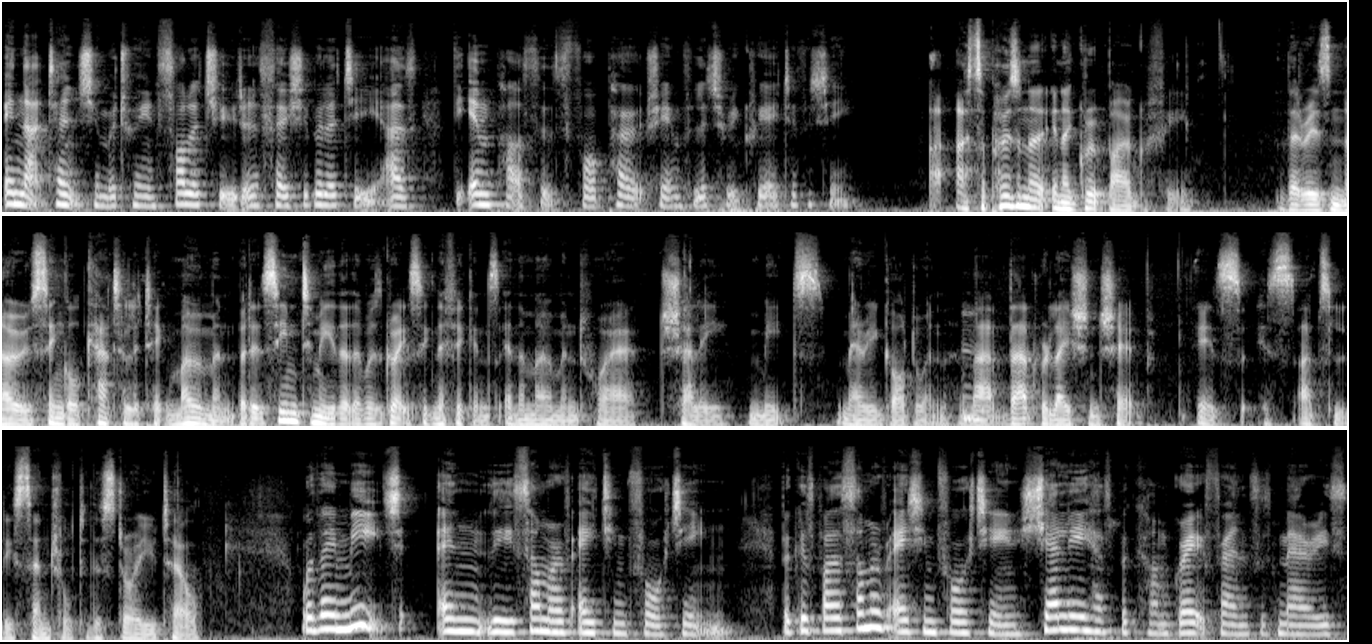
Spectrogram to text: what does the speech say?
in that tension between solitude and sociability as the impulses for poetry and for literary creativity. I suppose in a, in a group biography, there is no single catalytic moment, but it seemed to me that there was great significance in the moment where Shelley meets Mary Godwin. Mm. That that relationship is is absolutely central to the story you tell. Well, they meet in the summer of 1814 because by the summer of 1814, Shelley has become great friends with Mary's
